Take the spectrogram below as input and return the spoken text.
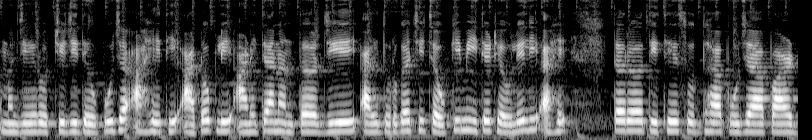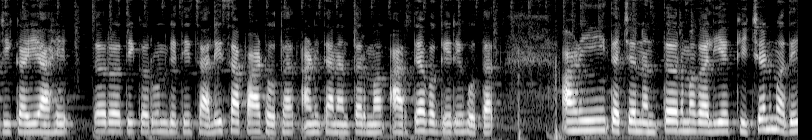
म्हणजे रोजची जी देवपूजा आहे ती आटोपली आणि त्यानंतर जी आई दुर्गाची चौकी मी इथे ठेवलेली आहे तर तिथे सुद्धा पूजा पाठ जी काही आहे तर ती करून घेते चालीसा पाठ होतात आणि त्यानंतर मग आरत्या वगैरे होतात. आणि त्याच्यानंतर मग आली आहे किचनमध्ये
